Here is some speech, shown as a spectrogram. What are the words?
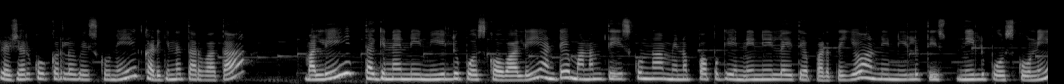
ప్రెషర్ కుక్కర్లో వేసుకొని కడిగిన తర్వాత మళ్ళీ తగినన్ని నీళ్ళు పోసుకోవాలి. అంటే మనం తీసుకున్న మినప్పప్పుకి ఎన్ని నీళ్ళు అయితే పడతాయో అన్ని నీళ్ళు తీసు నీళ్ళు పోసుకొని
